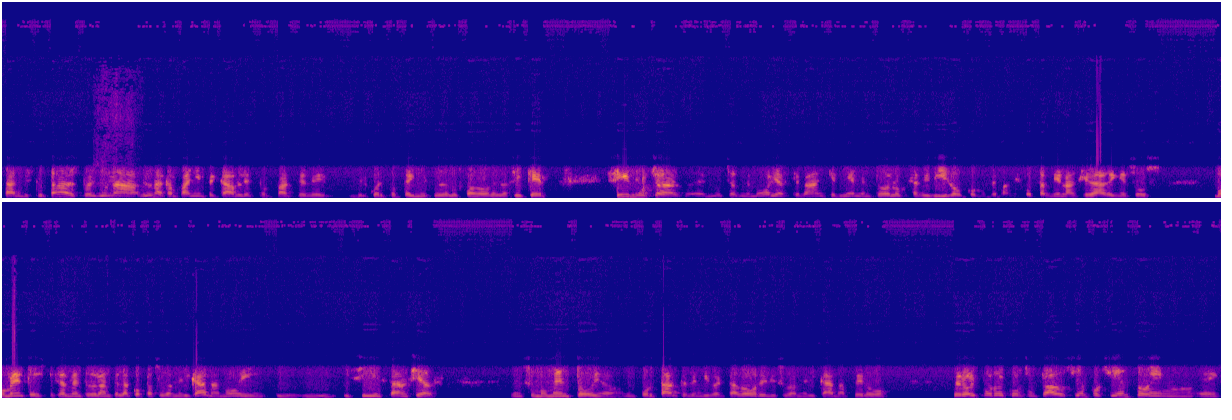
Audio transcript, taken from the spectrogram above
tan disputada después de una de una campaña impecable por parte de, del cuerpo técnico y de los jugadores así que sí muchas eh, muchas memorias que van que vienen todo lo que se ha vivido cómo se manejó también la ansiedad en esos momentos especialmente durante la Copa Sudamericana no y, y, y sí instancias en su momento importantes en Libertadores y Sudamericana, pero pero hoy por hoy concentrado 100% en, en,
